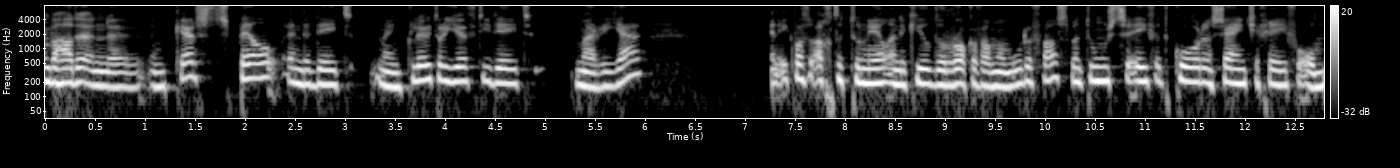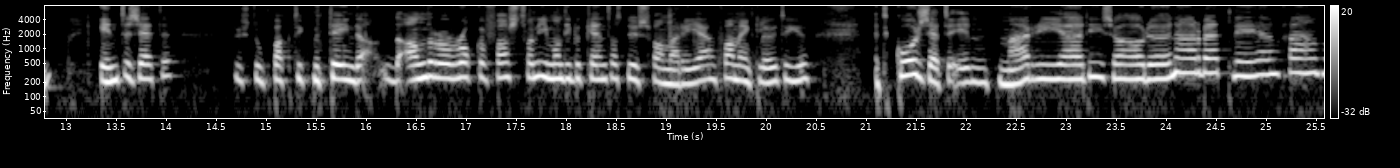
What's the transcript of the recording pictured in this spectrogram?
en we hadden een, eh, een kerstspel en dat deed mijn kleuterjuf, die deed Maria. En ik was achter het toneel en ik hield de rokken van mijn moeder vast. Maar toen moest ze even het koor een seintje geven om in te zetten. Dus toen pakte ik meteen de, de andere rokken vast van iemand die bekend was. Dus van Maria en van mijn kleuterjuf. Het koor zette in. Maria die zouden naar Bethlehem gaan.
